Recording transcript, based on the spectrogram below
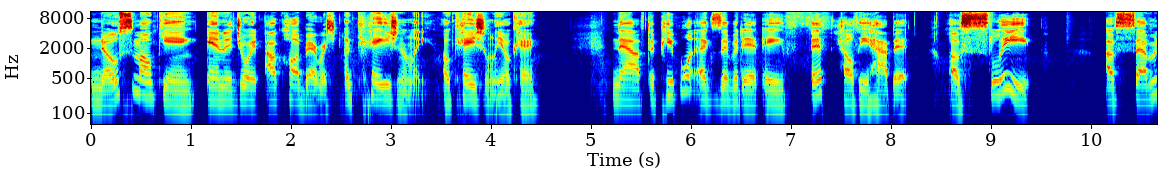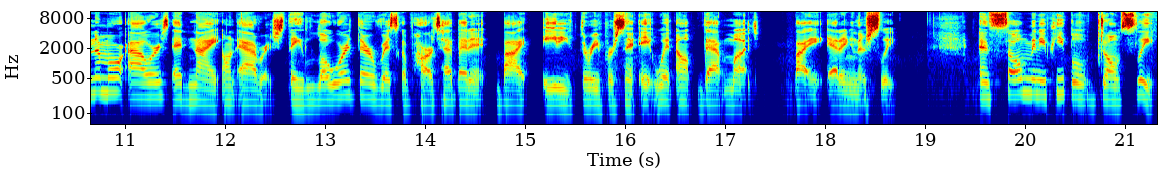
No smoking and enjoyed alcohol beverage occasionally, occasionally, okay? Now, if the people exhibited a fifth healthy habit of sleep of seven or more hours at night on average, they lowered their risk of heart attack by 83%. It went up that much by adding in their sleep. And so many people don't sleep.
